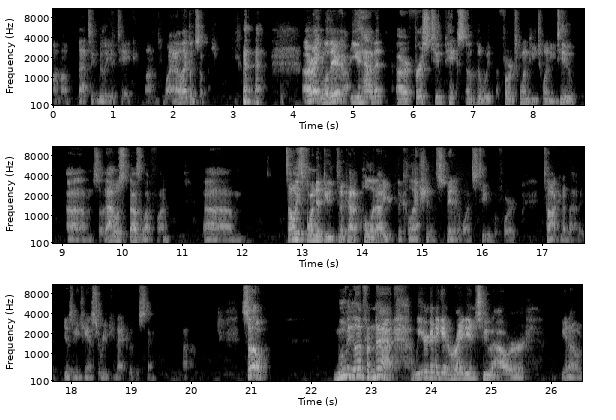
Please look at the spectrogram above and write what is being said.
on, on, that's a really good take on why I like them so much. all right, well there you have it. Our first two picks of the for 2022. Um, so that was that was a lot of fun. Um, it's always fun to do to kind of pull it out of your, the collection and spin it once too before talking about it. Gives me a chance to reconnect with this thing. Um, so, moving on from that, we are going to get right into our, you know,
